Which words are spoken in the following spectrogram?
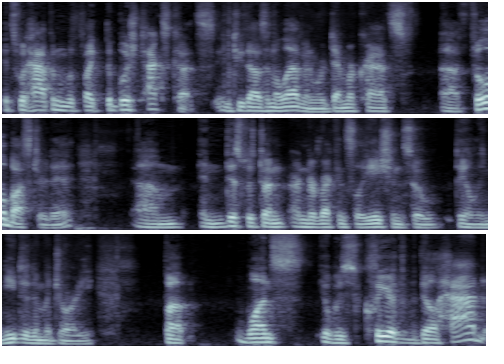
it's what happened with like the bush tax cuts in 2011 where democrats uh, filibustered it. Um, and this was done under reconciliation so they only needed a majority. But once it was clear that the bill had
